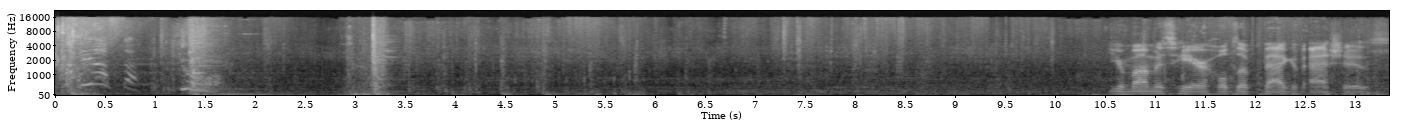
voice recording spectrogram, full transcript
Fiesta! Your mom is here, holds up bag of ashes.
